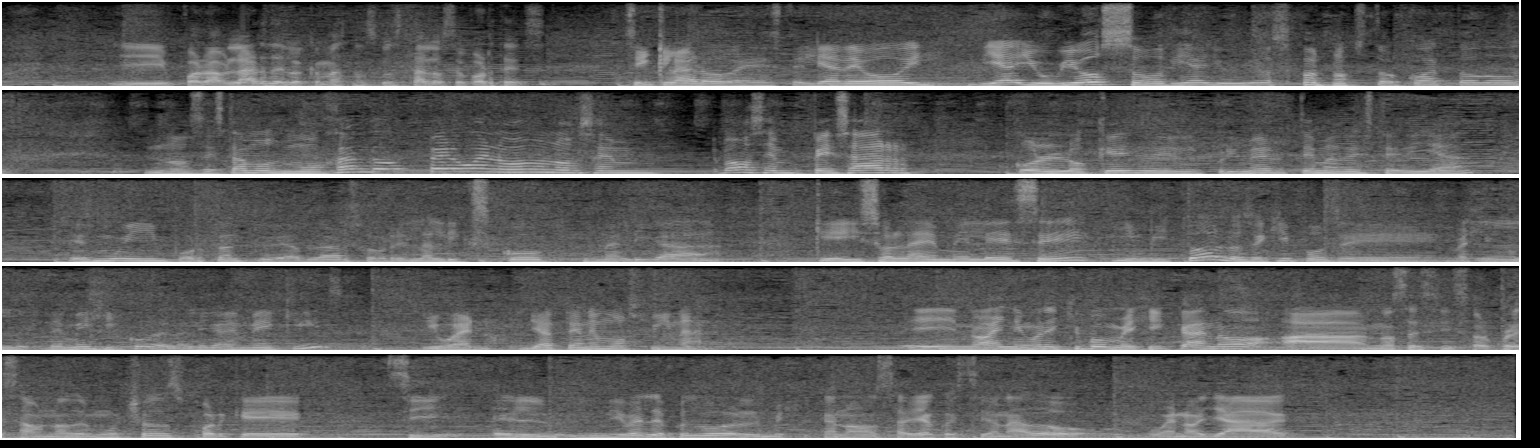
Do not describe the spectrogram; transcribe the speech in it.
y por hablar de lo que más nos gusta, los deportes. Sí, claro, este, el día de hoy, día lluvioso, día lluvioso, nos tocó a todos. Nos estamos mojando, pero bueno, vámonos a, em, vamos a empezar con lo que es el primer tema de este día. Es muy importante de hablar sobre la League's Cup, una liga que hizo la MLS, invitó a los equipos de de, México, de la Liga MX, y bueno, ya tenemos final. Y no hay ningún equipo mexicano, no sé si sorpresa o no de muchos, porque si el nivel de fútbol mexicano se había cuestionado, bueno, ya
